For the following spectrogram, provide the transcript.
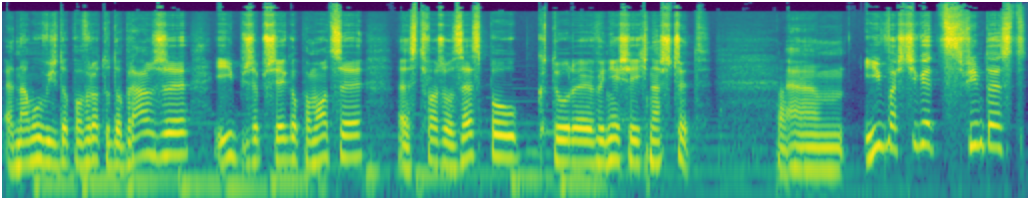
e, namówić do powrotu do branży i że przy jego pomocy e, stworzą zespół, który wyniesie ich na szczyt. Tak. Um, I właściwie film to jest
